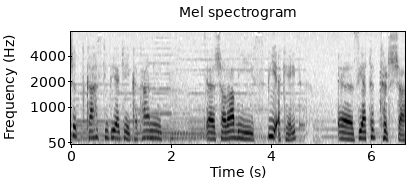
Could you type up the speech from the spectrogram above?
شت کە هەستی پێەکەی کە تامی شەڕابی سپی ئەەکەیت زیاتر ترشە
